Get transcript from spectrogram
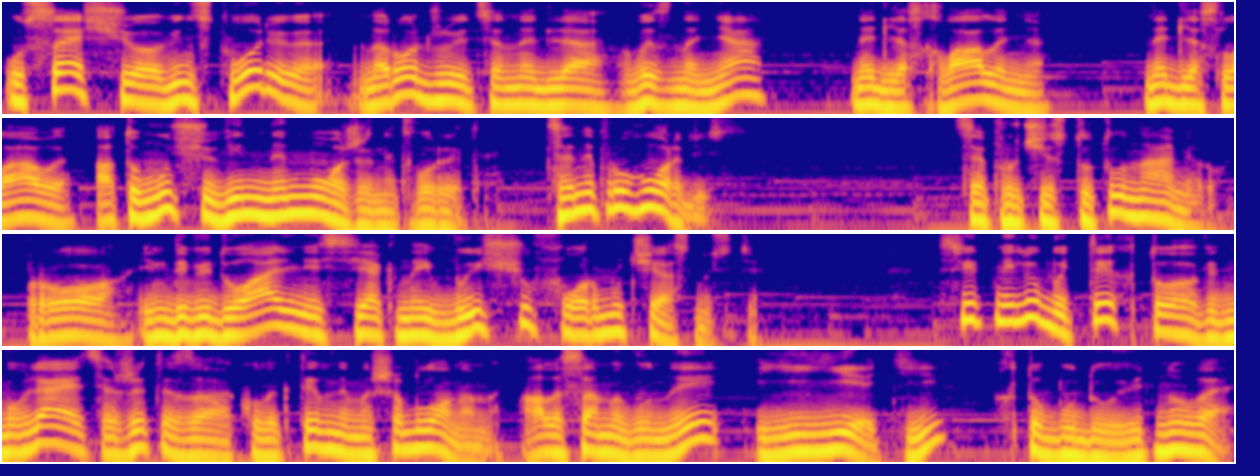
Усе, що він створює, народжується не для визнання, не для схвалення, не для слави, а тому, що він не може не творити. Це не про гордість, це про чистоту наміру, про індивідуальність як найвищу форму чесності. Світ не любить тих, хто відмовляється жити за колективними шаблонами, але саме вони і є ті, хто будують нове.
